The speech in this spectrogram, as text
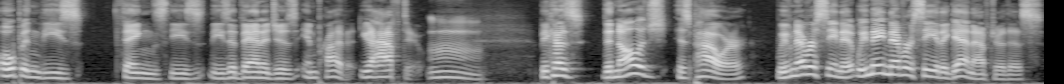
open these things, these these advantages in private. You have to, mm. because the knowledge is power. We've never seen it. We may never see it again after this.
